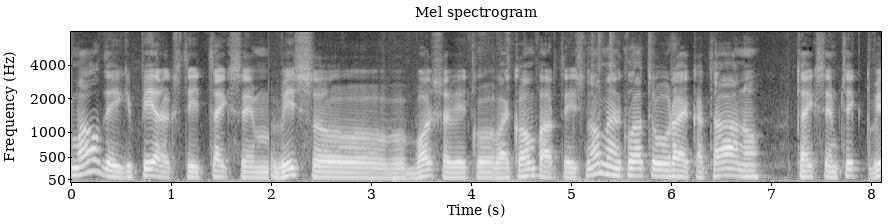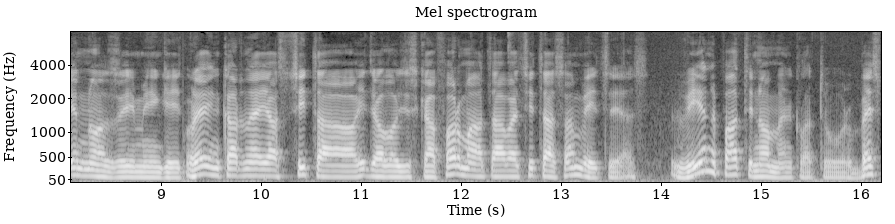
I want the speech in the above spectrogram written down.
maldīgi pierakstīt teiksim, visu bolševiku vai kompartijas nomenklatūrai, ka tā nu teiksim, tik viennozīmīgi reinkarnējās citā ideoloģiskā formātā vai citās ambīcijās. Viena pati nomenklatūra, bez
